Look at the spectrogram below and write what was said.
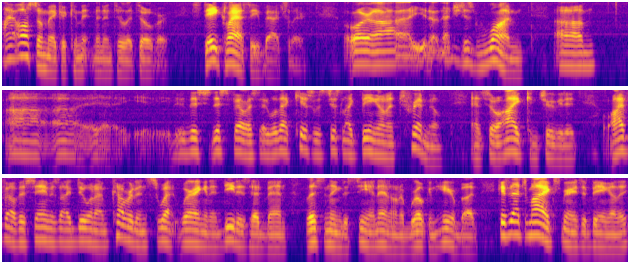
I also make a commitment until it's over. Stay classy, bachelor. Or, uh, you know, that's just one. Um, uh, uh, this this fella said, well, that kiss was just like being on a treadmill, and so I contributed. I felt the same as I do when I'm covered in sweat wearing an Adidas headband listening to CNN on a broken earbud. Because that's my experience of being on it.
